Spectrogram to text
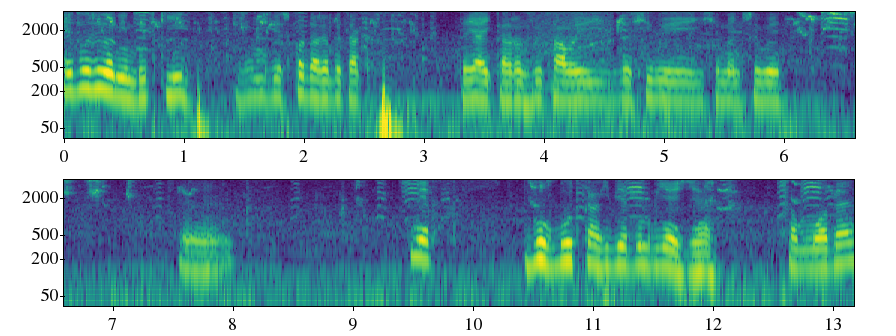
No i włożyłem im budki. No mówię, szkoda, żeby tak te jajka rozrzucały i znosiły i się męczyły. Yy, W sumie w dwóch budkach i w jednym gnieździe są młode.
